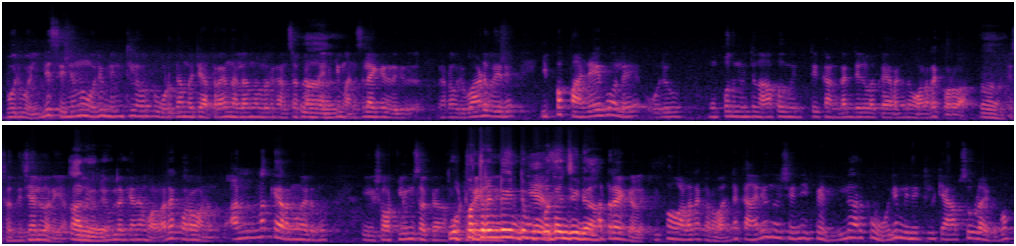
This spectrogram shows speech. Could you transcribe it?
ഇപ്പോൾ ഒരു വലിയ സിനിമ ഒരു മിനിറ്റിൽ അവർക്ക് കൊടുക്കാൻ പറ്റിയ അത്രയും കൺസെപ്റ്റ് ആണ് എനിക്ക് മനസ്സിലാക്കിയെടുക്കുന്നത്. കാരണം ഒരുപാട് പേര് ഇപ്പൊ പഴയ പോലെ ഒരു മുപ്പത് മിനിറ്റ് നാൽപ്പത് മിനിറ്റ് കണ്ടന്റുകളൊക്കെ ഇറങ്ങുന്നത് വളരെ കുറവാണ് ശ്രദ്ധിച്ചാലും അറിയാം. യൂട്യൂബിലൊക്കെ വളരെ കുറവാണ്. അന്നൊക്കെ ഇറങ്ങുമായിരുന്നു ഈ ഷോർട്ട് ഫിലിംസ് ഒക്കെ 45 മുപ്പത്തിരണ്ട് മിനിറ്റ്. മുപ്പത്തഞ്ച് മിനിറ്റ് അത്രയൊക്കെ ഇപ്പൊ വളരെ കുറവാണ് എന്റെ കാര്യം എന്ന് വെച്ച് കഴിഞ്ഞാൽ ഇപ്പൊ എല്ലാവർക്കും ഒരു മിനിറ്റിൽ ക്യാപ്സൂൾ ആയിട്ട് ഇപ്പം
